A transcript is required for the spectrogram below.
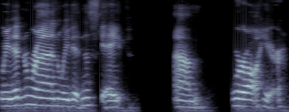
We didn't run, we didn't escape. Um, we're all here.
